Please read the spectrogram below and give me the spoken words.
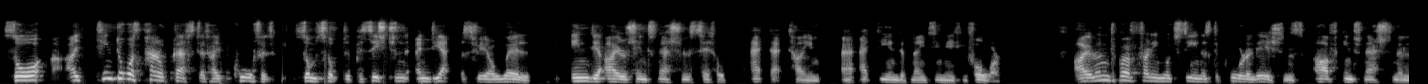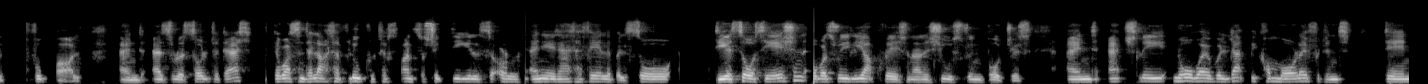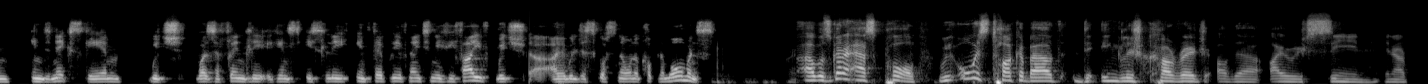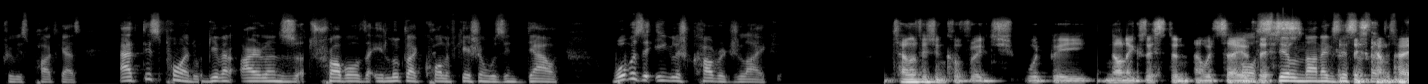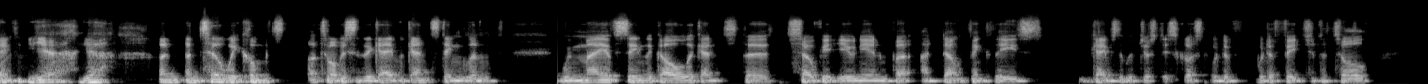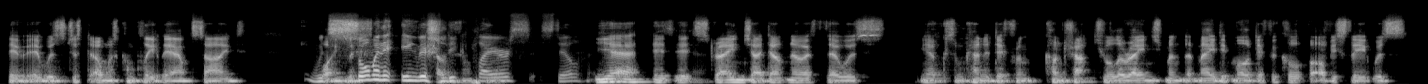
So I think those paragraphs that I quoted sums up the position and the atmosphere well in the Irish international setup at that time, uh, at the end of 1984. Ireland were very much seen as the poor relations of international football. And as a result of that, there wasn't a lot of lucrative sponsorship deals or any of that available. So the association was really operating on a shoestring budget. And actually, nowhere will that become more evident than in the next game, which was a friendly against Italy in February of 1985, which uh, I will discuss now in a couple of moments. I was going to ask Paul. We always talk about the English coverage of the Irish scene in our previous podcast. At this point, given Ireland's troubles, it looked like qualification was in doubt. What was the English coverage like? Television coverage would be non-existent. I would say oh, of this still non-existent this campaign. This yeah, yeah until we come to obviously the game against England We may have seen the goal against the Soviet Union, but I don't think these games that we've just discussed would have would have featured at all. It, it was just almost completely outside. With so many English league players still. Yeah, it, it's yeah. strange. I don't know if there was you know some kind of different contractual arrangement that made it more difficult, but obviously it was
